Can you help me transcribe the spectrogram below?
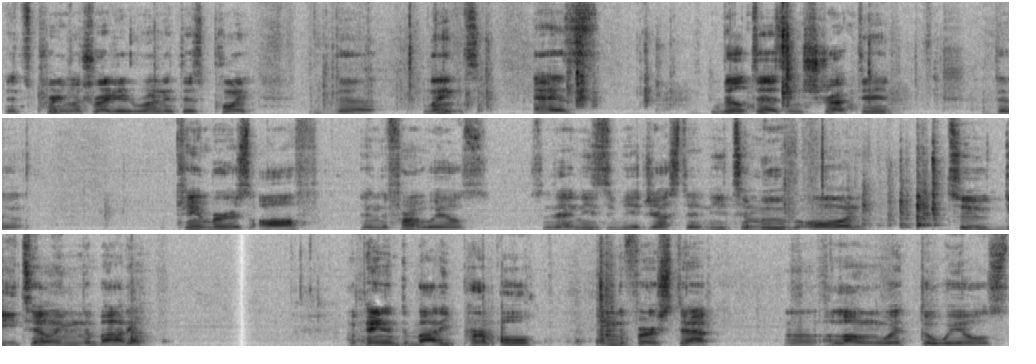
It's pretty much ready to run at this point. The length as built as instructed. The camber is off in the front wheels, so that needs to be adjusted. Need to move on to detailing the body. I painted the body purple in the first step, uh, along with the wheels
